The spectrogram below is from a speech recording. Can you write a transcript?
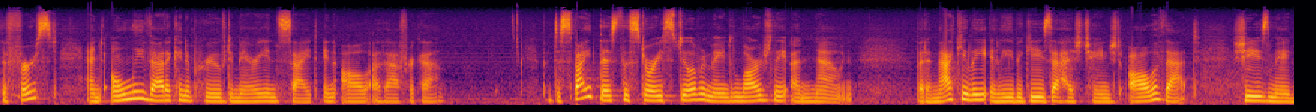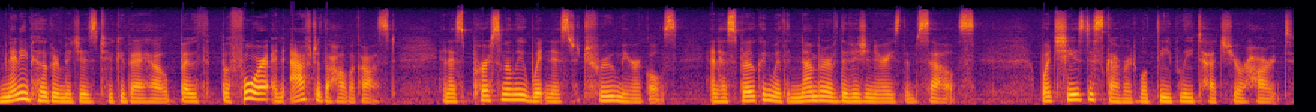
the first and only Vatican approved Marian site in all of Africa. But despite this, the story still remained largely unknown. But Immaculée Ilibagiza has changed all of that. She's made many pilgrimages to Kibeho, both before and after the Holocaust, and has personally witnessed true miracles and has spoken with a number of the visionaries themselves. What she has discovered will deeply touch your heart.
